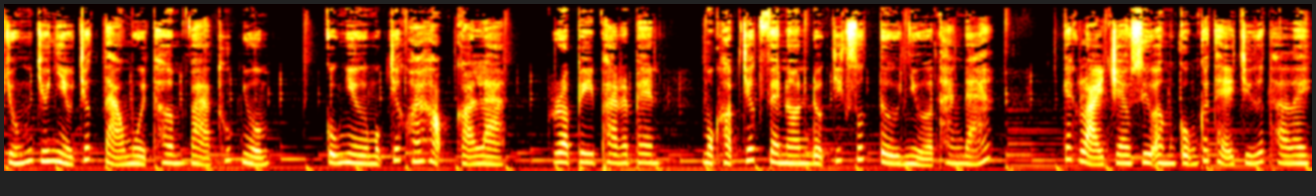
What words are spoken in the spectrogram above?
Chúng chứa nhiều chất tạo mùi thơm và thuốc nhuộm, cũng như một chất hóa học gọi là propylparaben, một hợp chất phenol được chiết xuất từ nhựa than đá. Các loại gel siêu âm cũng có thể chứa phthalate,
